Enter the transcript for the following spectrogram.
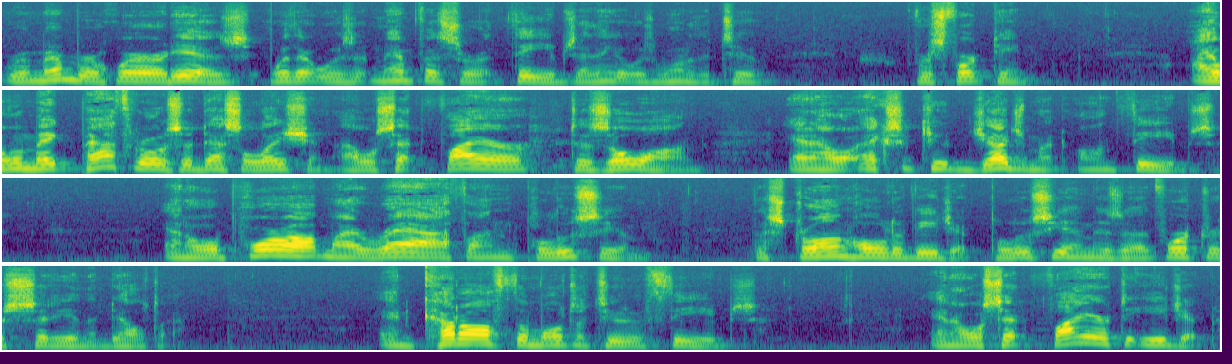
remember where it is, whether it was at Memphis or at Thebes. I think it was one of the two. Verse 14 I will make Pathros a desolation. I will set fire to Zoan, and I will execute judgment on Thebes. And I will pour out my wrath on Pelusium, the stronghold of Egypt. Pelusium is a fortress city in the delta and cut off the multitude of Thebes. And I will set fire to Egypt.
